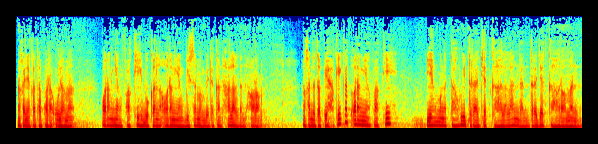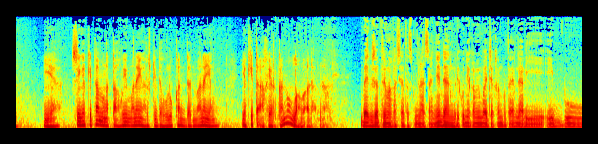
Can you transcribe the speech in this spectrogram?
Makanya kata para ulama, orang yang fakih bukanlah orang yang bisa membedakan halal dan haram. Akan tetapi hakikat orang yang fakih yang mengetahui derajat kehalalan dan derajat keharaman. Ya, sehingga kita mengetahui mana yang harus didahulukan dan mana yang ya kita akhirkan Allah a'lam. Baik Ustaz, terima kasih atas penjelasannya dan berikutnya kami bacakan pertanyaan dari Ibu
